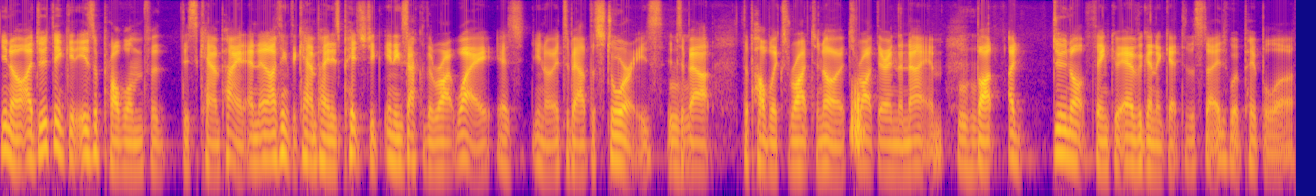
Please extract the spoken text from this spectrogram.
you know, I do think it is a problem for this campaign, and, and I think the campaign is pitched in exactly the right way. It's you know, it's about the stories. It's hmm. about the public's right to know. It's right there in the name. Hmm. But I do not think you're ever going to get to the stage where people are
